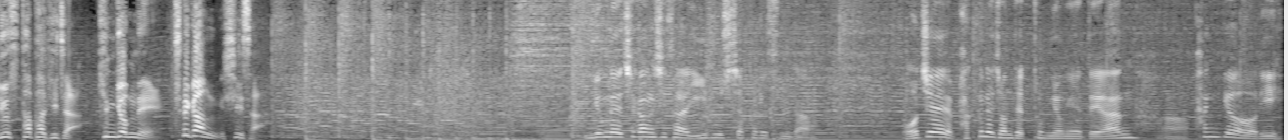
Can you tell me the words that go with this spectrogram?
뉴스타파 기자 김경래 최강 시사. 김경래 최강 시사 2부 시작하겠습니다. 어제 박근혜 전 대통령에 대한 어, 판결이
